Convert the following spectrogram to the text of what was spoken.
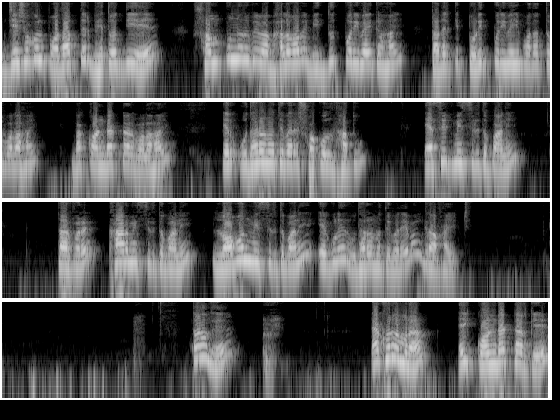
যে সকল পদার্থের ভেতর দিয়ে সম্পূর্ণরূপে বা ভালোভাবে বিদ্যুৎ পরিবাহিত হয়, তাদেরকে তড়িৎ পরিবাহী পদার্থ বলা হয় বা কন্ডাক্টর বলা হয়। এর উদাহরণ হতে পারে সকল ধাতু, অ্যাসিড মিশ্রিত পানি, তারপরে ক্ষার মিশ্রিত পানি লবণ মিশ্রিত পানি এগুলোর উদাহরণ হতে পারে এবং গ্রাফাইট। তাহলে, এখন আমরা এই কন্ডাক্টরকে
